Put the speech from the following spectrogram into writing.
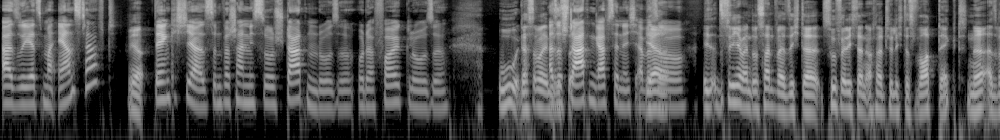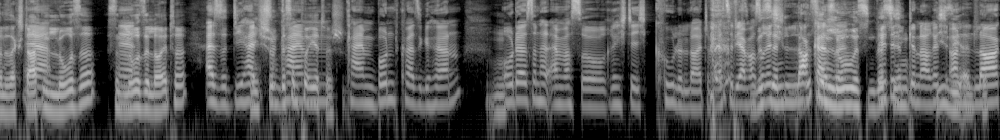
Also jetzt mal ernsthaft, Ja. denke ich ja, es sind wahrscheinlich so Staatenlose oder Volklose. Uh, das ist aber Also. Staaten gab es ja nicht, aber Ja. so, Das finde ich aber interessant, weil sich da zufällig dann auch natürlich das Wort deckt, ne? Also wenn du sagst staatenlose, es sind Ja. lose Leute. also die halt ich schon ein bisschen poetisch. keinem Bund quasi gehören. Mhm. Oder es sind halt einfach so richtig coole Leute, weißt du, die einfach Ein so bisschen- richtig locker bisschen sind. loose, ein bisschen richtig, genau, richtig on einfach. lock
